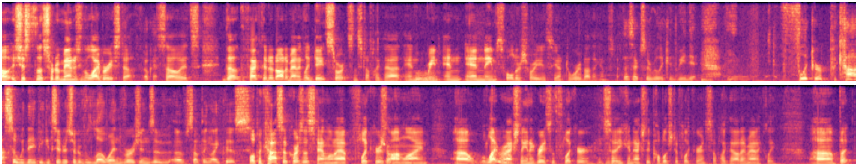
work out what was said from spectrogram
Oh, it's just the sort of managing the library stuff. Okay. So it's the, the fact that it automatically date sorts and stuff like that and, re, and, and names folders for you so you don't have to worry about that kind of stuff. That's actually really convenient. Mm-hmm. Flickr, Picasa, would they be considered sort of low-end versions of, of something like this? Well, Picasa, of course, is a standalone app. Flickr is online. Uh, Lightroom actually integrates with Flickr, so you can actually publish to Flickr and stuff like that automatically. Uh, but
